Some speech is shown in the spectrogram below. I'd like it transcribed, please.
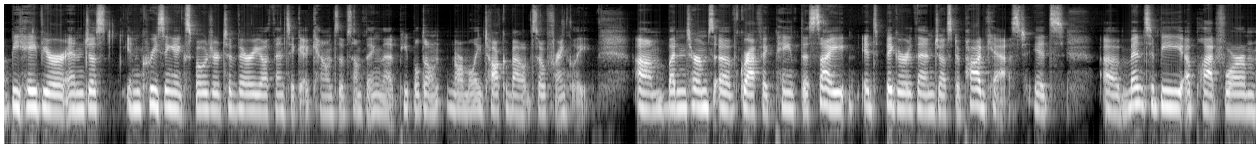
behavior and just increasing exposure to very authentic accounts of something that people don't normally talk about so frankly. Um, but in terms of graphic paint, the site, it's bigger than just a podcast. It's uh, meant to be a platform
